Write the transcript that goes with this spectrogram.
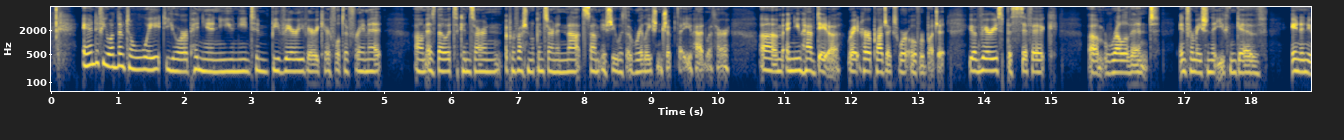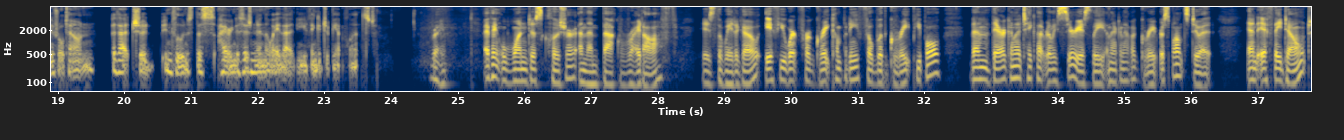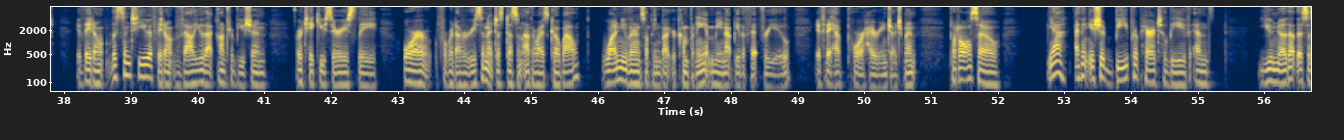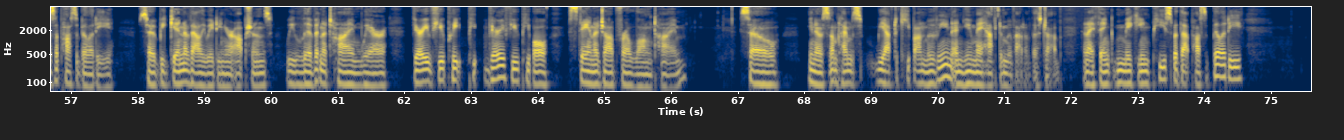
And if you want them to weight your opinion, you need to be very, very careful to frame it um, as though it's a concern, a professional concern, and not some issue with a relationship that you had with her. Um, and you have data, right? Her projects were over budget. You have very specific, um, relevant information that you can give in a neutral tone that should influence this hiring decision in the way that you think it should be influenced. Right. I think one disclosure and then back right off is the way to go. If you work for a great company filled with great people, then they're going to take that really seriously and they're going to have a great response to it. And if they don't, if they don't listen to you, if they don't value that contribution or take you seriously, or for whatever reason it just doesn't otherwise go well, one, you learn something about your company. It may not be the fit for you if they have poor hiring judgment, but also, yeah, I think you should be prepared to leave and you know that this is a possibility. So begin evaluating your options. We live in a time where very few pe- very few people stay in a job for a long time. So, you know, sometimes we have to keep on moving and you may have to move out of this job. And I think making peace with that possibility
